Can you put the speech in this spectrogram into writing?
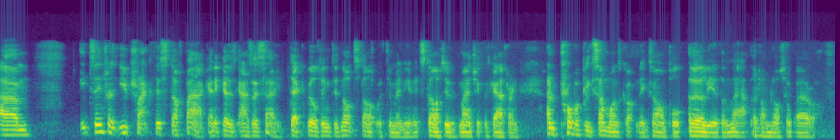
Um, it's interesting. You track this stuff back, and it goes, as I say, deck building did not start with Dominion. It started with Magic the Gathering, and probably someone's got an example earlier than that that I'm not aware of.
